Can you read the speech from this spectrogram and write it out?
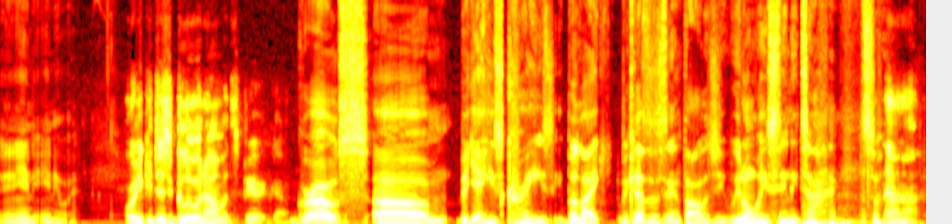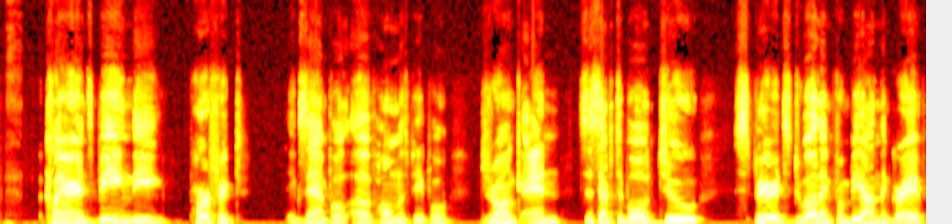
in, anyway. Or you could just glue it on with spirit gum. Gross. Um, but yeah, he's crazy. But like, because it's an anthology, we don't waste any time. So No, no. Clarence being the perfect example of homeless people, drunk and susceptible to spirits dwelling from beyond the grave.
